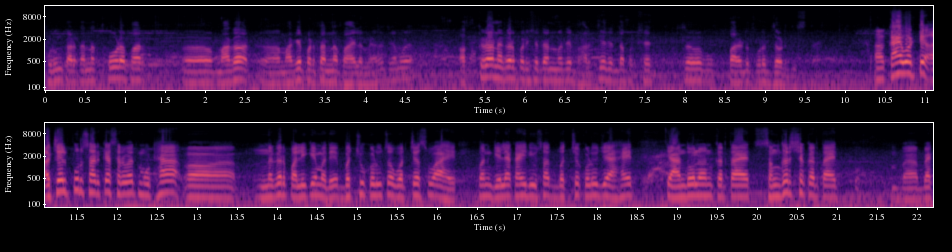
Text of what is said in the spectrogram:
खोडून काढताना थोडंफार मागं मागा मागे पडताना पाहायला मिळालं. त्यामुळे अकरा नगर परिषदांमध्ये भारतीय जनता पक्षाचं पार्ट थोडं जड दिसतं आहे. काय वाटते अचलपूर सारख्या सर्वात मोठ्या नगरपालिकेमध्ये बच्चू कडूचं वर्चस्व आहे? पण गेल्या काही दिवसात बच्चू कडू जे आहेत ते आंदोलन करतायत संघर्ष करतायत बॅक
